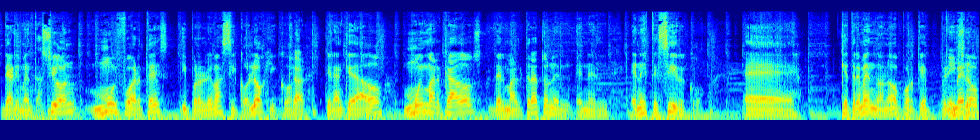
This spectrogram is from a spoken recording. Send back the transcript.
de alimentación muy fuertes y problemas psicológicos Claro. que le han quedado muy marcados del maltrato en, el, en, el, en este circo. Eh, qué tremendo, ¿no? Porque primero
